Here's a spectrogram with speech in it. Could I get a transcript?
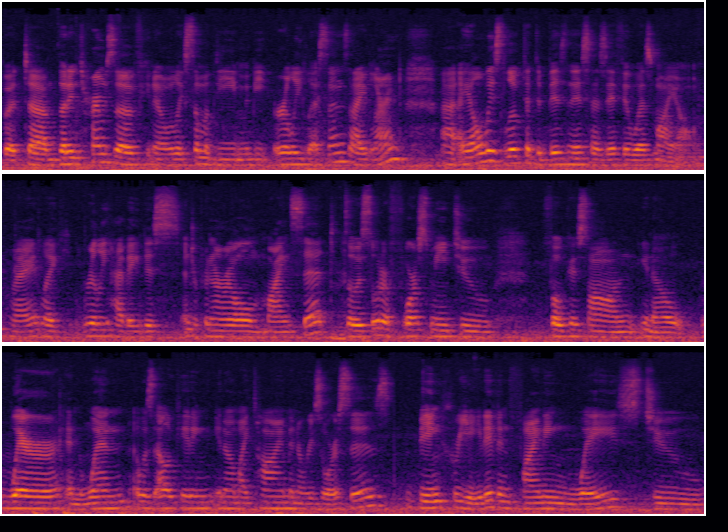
but um, but in terms of you know like some of the maybe early lessons I learned, uh, I always looked at the business as if it was my own, right? Like really having this entrepreneurial mindset. So it sort of forced me to focus on you know where and when I was allocating you know my time and resources, being creative and finding ways to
